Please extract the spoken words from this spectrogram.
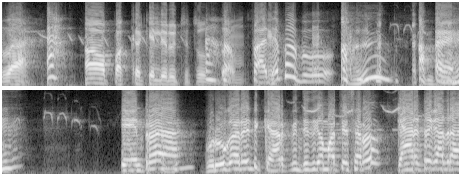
రా ఆ. పక్కకెళ్ళి రుచి చూద్దాం. పద బాబు. ఏంట్రా? గురువు గారేంటి క్యారెక్టర్ ఇదిగా మార్చేశారు? క్యారెక్టర్ కాదురా.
